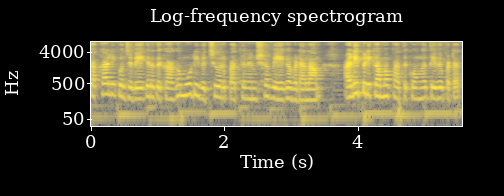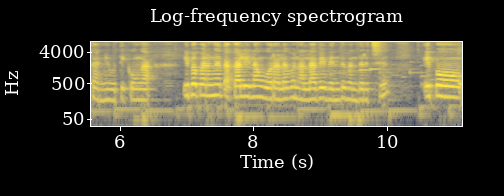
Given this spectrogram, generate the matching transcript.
தக்காளி கொஞ்சம் வேகிறதுக்காக மூடி வச்சு ஒரு பத்து நிமிஷம் வேக விடலாம். அடி பிடிக்காமல் பார்த்துக்கோங்க தேவைப்பட்டால் தண்ணி ஊற்றிக்கோங்க இப்போ பாருங்கள் தக்காளிலாம் ஓரளவு நல்லாவே வெந்து வந்துருச்சு. இப்போது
